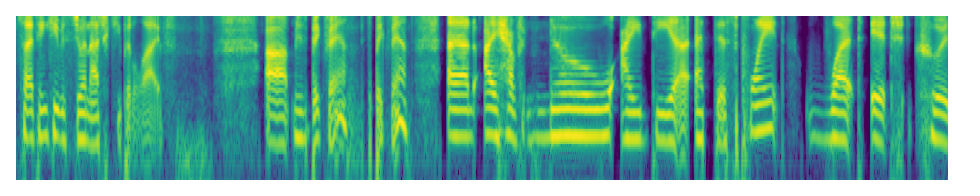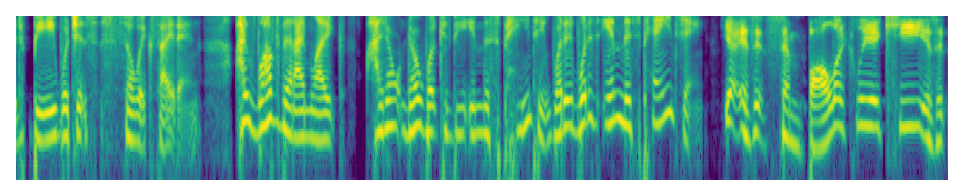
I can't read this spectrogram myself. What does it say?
So I think he was doing that to keep it alive. Uh, he's a big fan. He's a big fan. And I have no idea at this point what it could be, which is so exciting. I love that I'm like, I don't know what could be in this painting. What is, what is in this painting? Yeah, is it symbolically a key? Is it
